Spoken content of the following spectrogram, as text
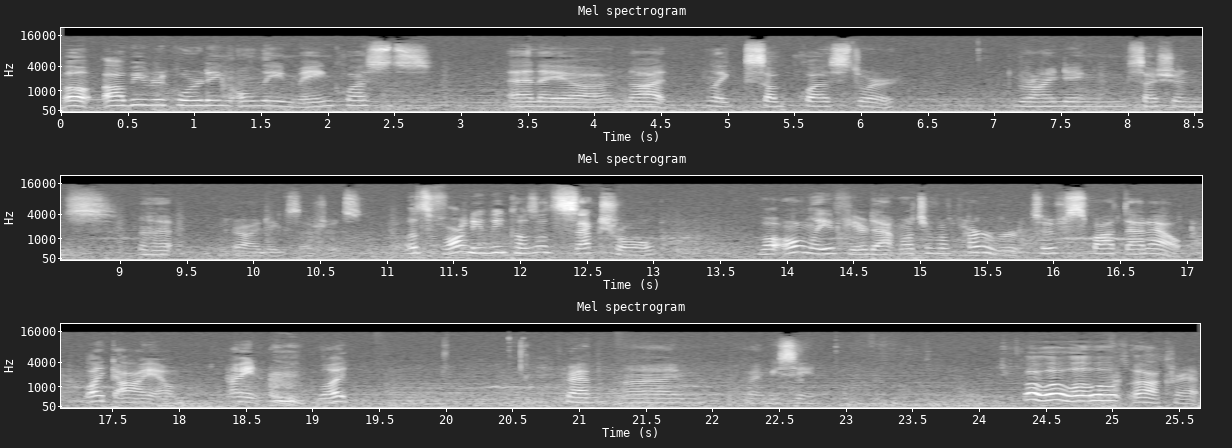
well, I'll be recording only main quests, and a, uh, not, like, subquest or grinding sessions, grinding sessions. It's funny because it's sexual, but only if you're that much of a pervert to spot that out like I am. I mean, what? Crap, I'm to be seen. Whoa, whoa, whoa, whoa. Ah, oh, crap.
